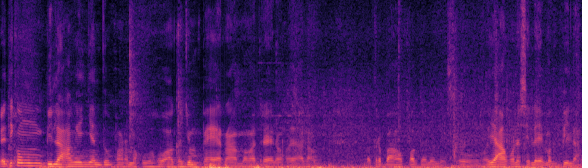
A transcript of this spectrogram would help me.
Pwede kong bilangin yan doon para makuha ko agad yung pera, mga dre, no? Kaya lang, matrabaho pag ganun eh. So, hayaan ko na sila yung magbilang.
